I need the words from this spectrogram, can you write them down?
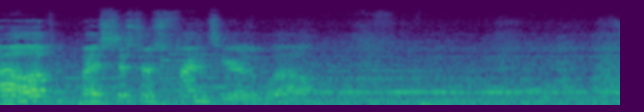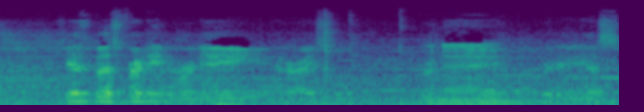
Oh, look, my sister's friend's here as well. She has a best friend named Renee at her high school. Renee? Renee, yes.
